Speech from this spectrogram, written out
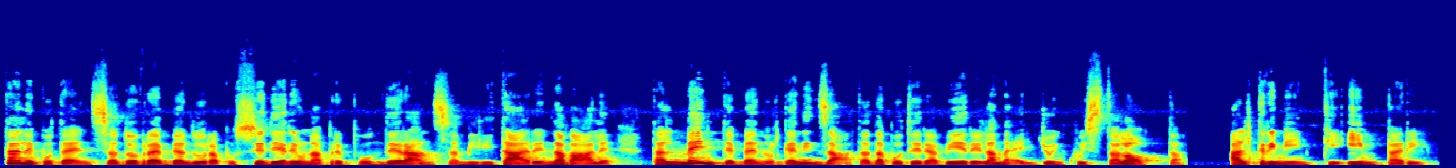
Tale potenza dovrebbe allora possedere una preponderanza militare e navale talmente ben organizzata da poter avere la meglio in questa lotta, altrimenti impari.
